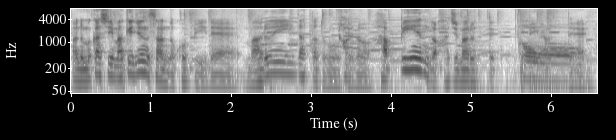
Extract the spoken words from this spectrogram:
あの昔負け潤さんのコピーで丸いだったと思うけど、ハッピーエンド始まるってコピーがあって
